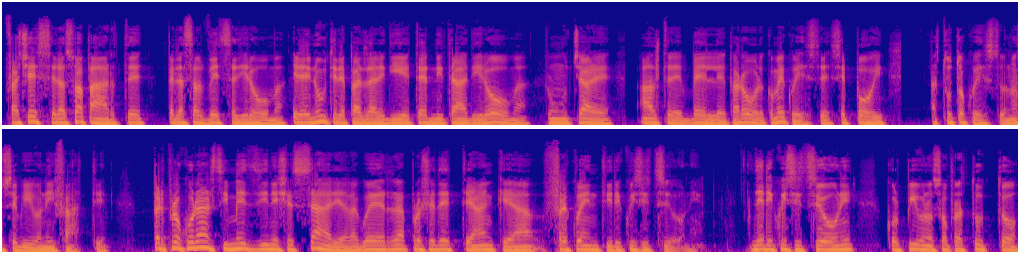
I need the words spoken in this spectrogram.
facesse la sua parte per la salvezza di Roma. Era inutile parlare di eternità di Roma, pronunciare altre belle parole come queste, se poi a tutto questo non seguivano i fatti. Per procurarsi i mezzi necessari alla guerra procedette anche a frequenti requisizioni. Le requisizioni colpivano soprattutto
